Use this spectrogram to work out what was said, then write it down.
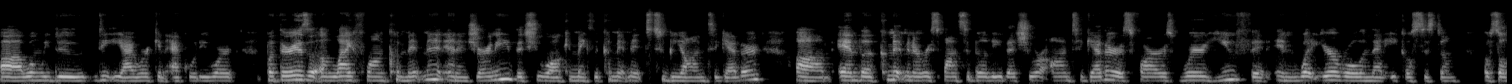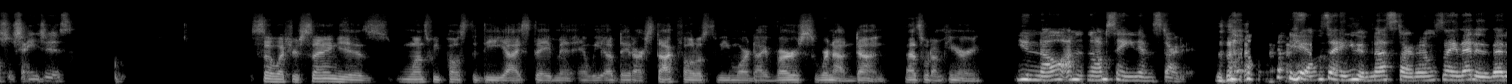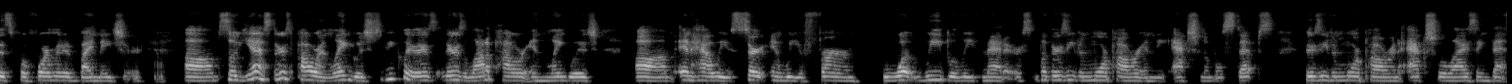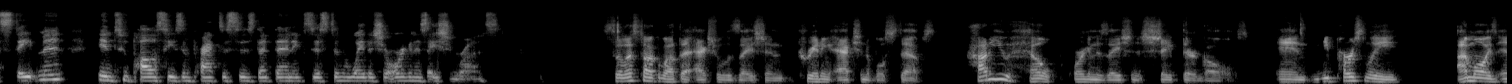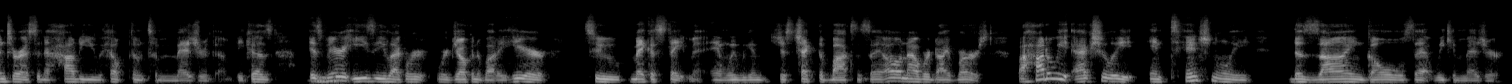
uh, when we do DEI work and equity work, but there is a, a, lifelong commitment and a journey that you all can make the commitment to be on together, um, and the commitment and responsibility that you are on together as far as where you fit in what your role in that ecosystem of social change is. So what you're saying is once we post the DEI statement and we update our stock photos to be more diverse, we're not done. That's what I'm hearing you know, I'm no, I'm saying you haven't started. yeah, I'm saying you have not started. I'm saying that is that is performative by nature. Um, so yes, there's power in language. To be clear, there's there's a lot of power in language um, and how we assert and we affirm what we believe matters. But there's even more power in the actionable steps. There's even more power in actualizing that statement into policies and practices that then exist in the way that your organization runs. So let's talk about that actualization, creating actionable steps how do you help organizations shape their goals? And me personally, I'm always interested in how do you help them to measure them because it's mm-hmm. very easy, like we're we're joking about it here. To make a statement and we, we can just check the box and say, oh, now we're diverse. But how do we actually intentionally design goals that we can measure?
